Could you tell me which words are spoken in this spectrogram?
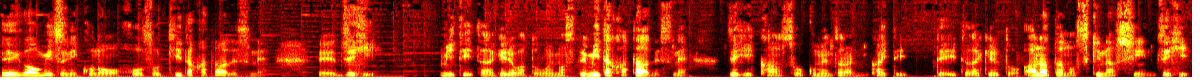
映画を見ずにこの放送を聞いた方はですね、えー、ぜひ見ていただければと思います。で、見た方はですね、ぜひ感想、コメント欄に書いていっていただけると、あなたの好きなシーン、ぜひ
